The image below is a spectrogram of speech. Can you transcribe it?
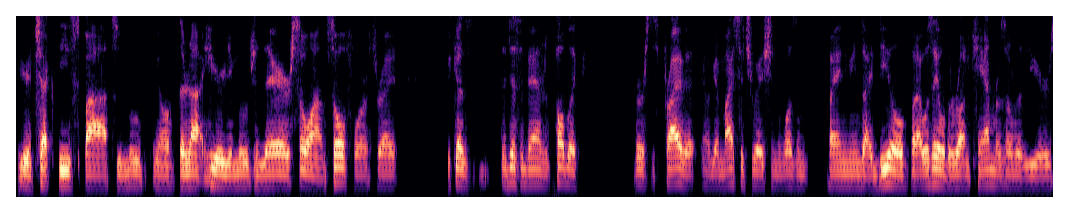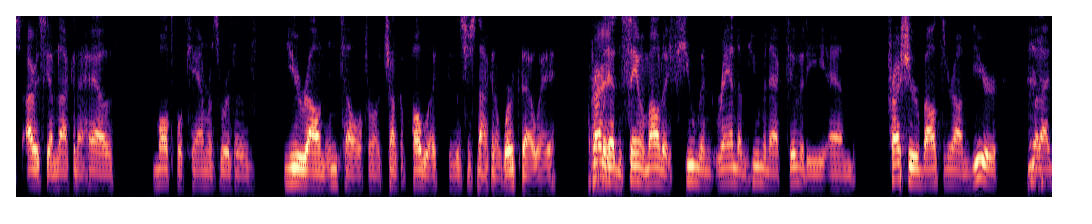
you're going to check these spots, you move, you know, if they're not here, you move to there, so on and so forth, right? Because the disadvantage of public versus private, you know, again, my situation wasn't by any means ideal, but I was able to run cameras over the years. Obviously, I'm not going to have multiple cameras worth of year-round intel from a chunk of public because it's just not going to work that way. I probably right. had the same amount of human, random human activity and pressure bouncing around deer, but I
